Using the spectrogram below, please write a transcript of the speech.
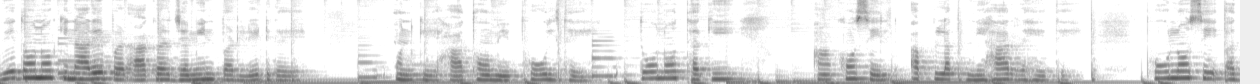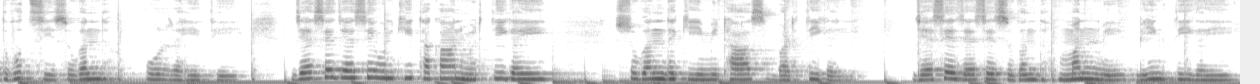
वे दोनों किनारे पर आकर ज़मीन पर लेट गए। उनके हाथों में फूल थे। दोनों थकी, आँखों से अपलक निहार रहे थे। फूलों से अद्भुत सी सुगंध उड़ रही थी। जैसे जैसे उनकी थकान मिटती गई, सुगंध की मिठास बढ़ती गई। जैसे जैसे सुगंध मन में भींगती गई,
